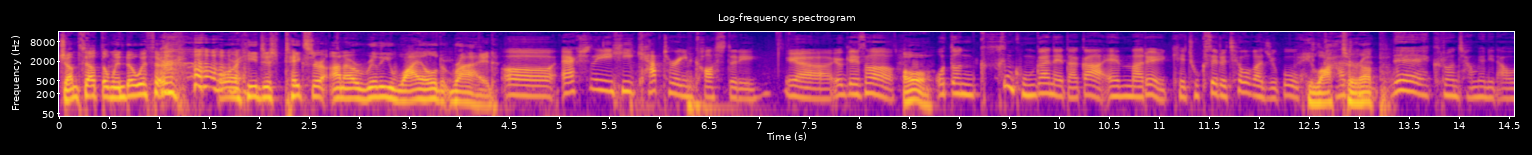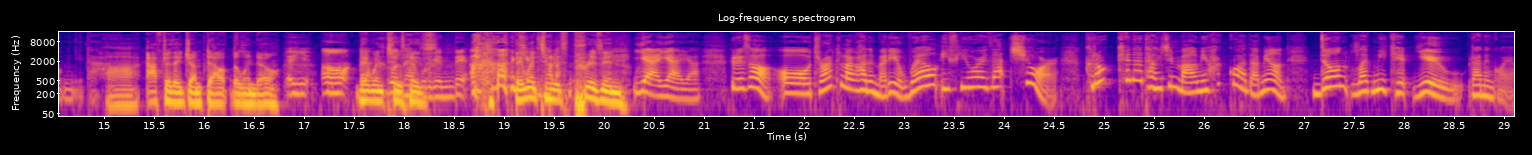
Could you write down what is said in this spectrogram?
jumps out the window with her, or he just takes her on a really wild ride. Oh, actually, he kept her in custody. Yeah, 여기서 어. 어떤 큰 공간에다가 엠마를 이렇게 족쇄를 채워가지고 He locked her 가두는- up. 네, 그런 장면이 나옵니다. Uh, after they jumped out the window, 에, 어, They went to 잘 his- 모르겠는데. they went to his prison. Yeah, yeah, yeah. 그래서 어 드라큘라가 하는 말이 Well, if you are that sure, 그렇게나 당신 마음이 확고하다면 Don't let me keep you 라는 거예요.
